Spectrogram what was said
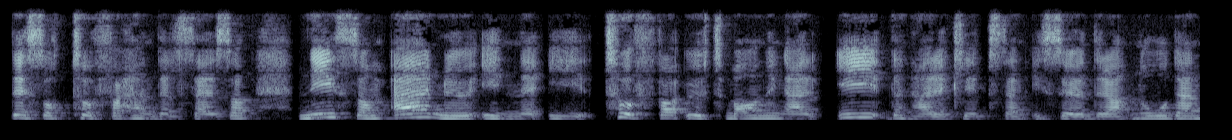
Det är så tuffa händelser så att ni som är nu inne i tuffa utmaningar i den här eklipsen i södra noden.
